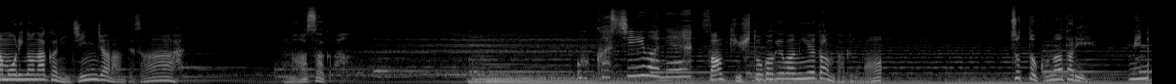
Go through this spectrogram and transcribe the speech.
な森の中に神社なんてさ。まさか。おかしいわね。さっき人影は見えたんだけどな。ちょっとこの辺りみんな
